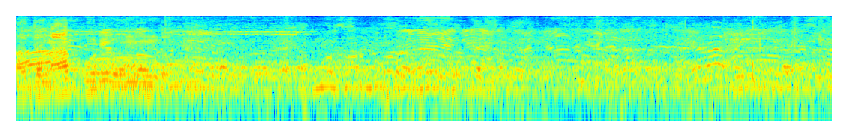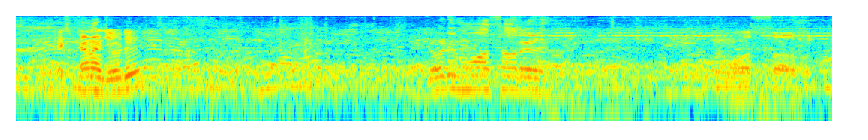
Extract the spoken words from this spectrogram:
ಹದಿನಾಲ್ಕು ಕುರಿ ಒಂದೊಂದು. ಎಷ್ಟಣ್ಣ ಜೋಡಿ? ಜೋಡಿ ಮೂವತ್ತು ಸಾವಿರ ಹೇಳಿದ್ರು. ಮೂವತ್ತು ಸಾವಿರ ರೂಪಾಯಿ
